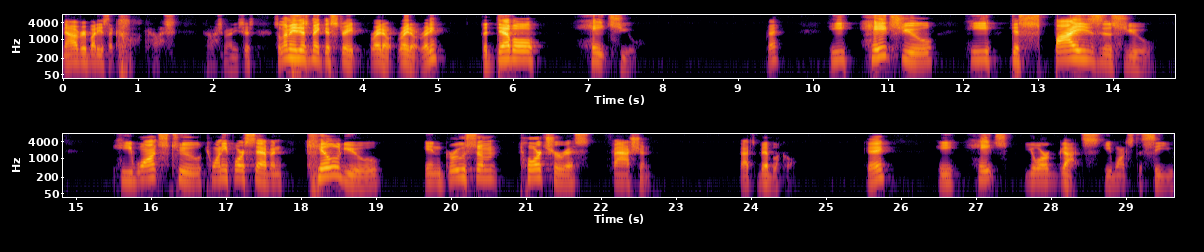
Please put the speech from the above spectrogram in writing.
Now everybody's like, oh, gosh, gosh, man, he's just. So let me just make this straight. Right out, right out. Ready? The devil hates you. Okay? He hates you he despises you. He wants to, 24 7, kill you in gruesome, torturous fashion. That's biblical. Okay? He hates your guts. He wants to see you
